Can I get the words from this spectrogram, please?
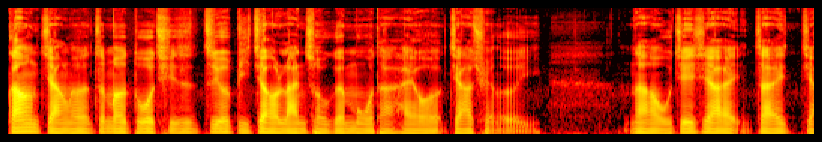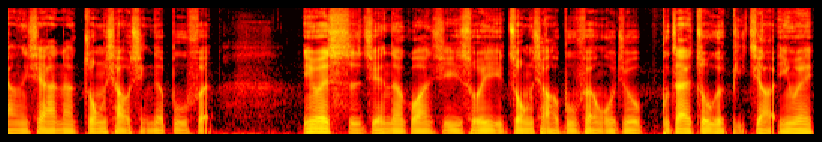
刚刚讲了这么多，其实只有比较蓝筹跟模台还有加权而已。那我接下来再讲一下那中小型的部分，因为时间的关系，所以中小部分我就不再做个比较。因为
